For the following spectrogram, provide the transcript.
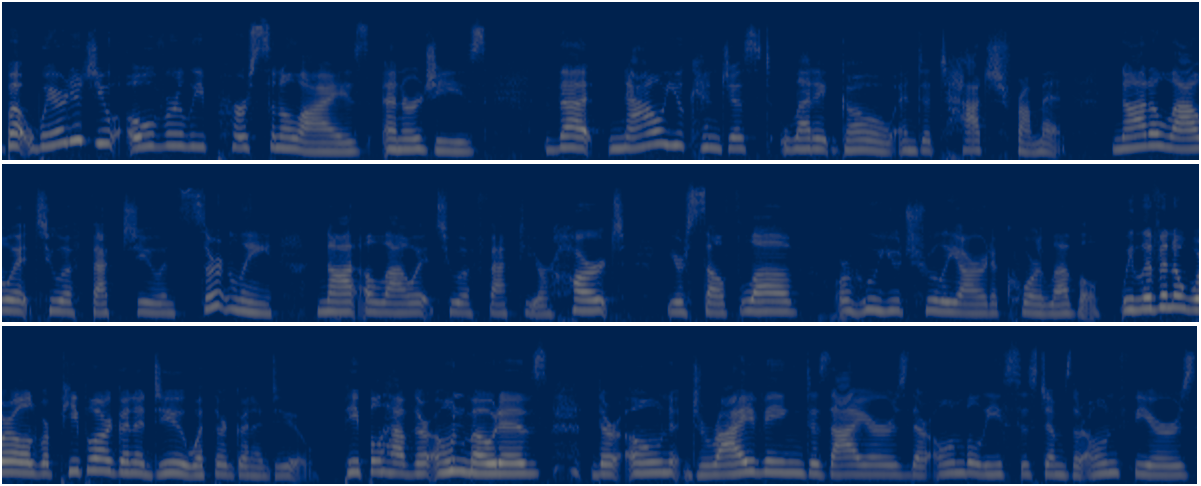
But where did you overly personalize energies that now you can just let it go and detach from it, not allow it to affect you, and certainly not allow it to affect your heart, your self love, or who you truly are at a core level. We live in a world where people are going to do what they're going to do. People have their own motives, their own driving desires, their own belief systems, their own fears,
